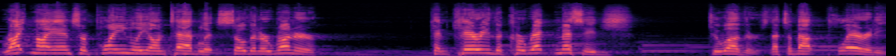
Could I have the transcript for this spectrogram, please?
Write my answer plainly on tablets so that a runner can carry the correct message to others. That's about clarity.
